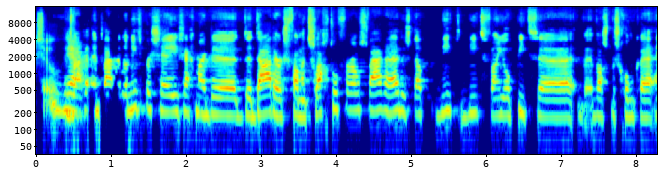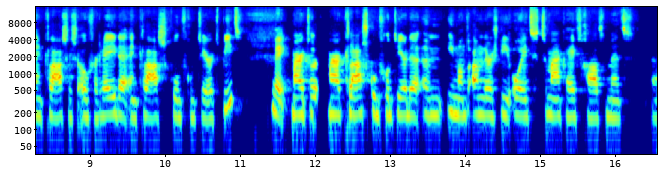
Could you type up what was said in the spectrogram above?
Zo, ja. het, waren, het waren dan niet per se zeg maar de, de daders van het slachtoffer als het ware. Hè? Dus dat niet, niet van joh, Piet uh, was beschonken en Klaas is overreden en Klaas confronteert Piet. Nee. Maar, het, maar Klaas confronteerde een, iemand anders die ooit te maken heeft gehad met uh,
